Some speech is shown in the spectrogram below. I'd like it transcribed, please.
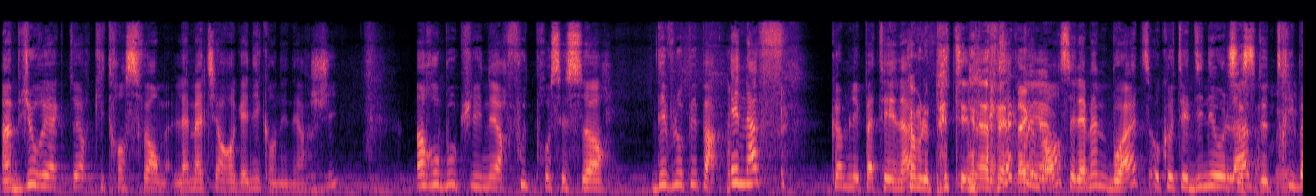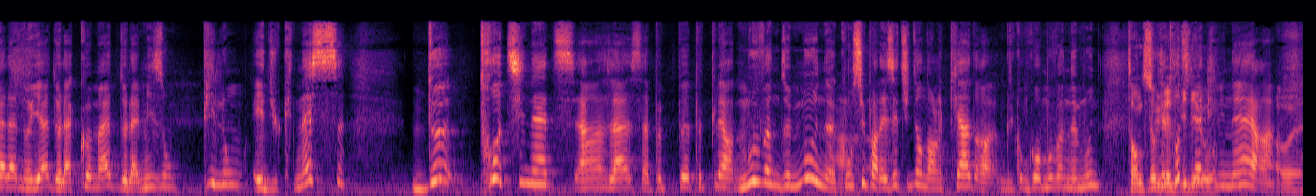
Un bioréacteur qui transforme la matière organique en énergie. Un robot culinaire food processor développé par Enaf, comme les pâtés Enaf. Comme le pâté neuf, Exactement, c'est les mêmes boîtes, aux côtés d'Ineolab, de. Tribalanoia, de la Comate, de la Maison Pilon et du CNES. Deux trottinette, hein, là ça peut, peut- plaire, Move on the Moon, Ah. conçue par les étudiants dans le cadre du concours Move on the Moon. Tant de Donc des sujets de trottinettes vidéo. lunaires Ah ouais.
